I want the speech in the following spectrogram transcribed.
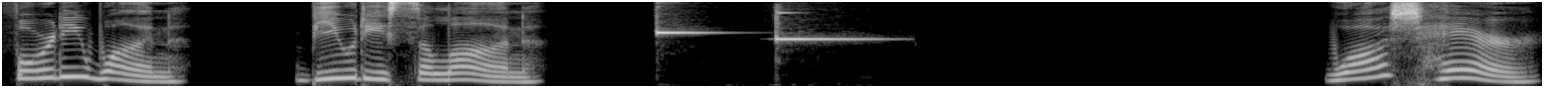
41. Beauty salon. Wash hair.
